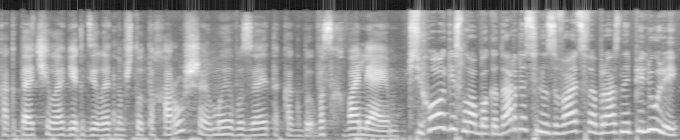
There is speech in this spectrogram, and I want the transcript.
когда человек делает нам что-то хорошее, мы его за это как бы восхваляем. Психологи слова благодарности называют своеобразной пилюлей,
